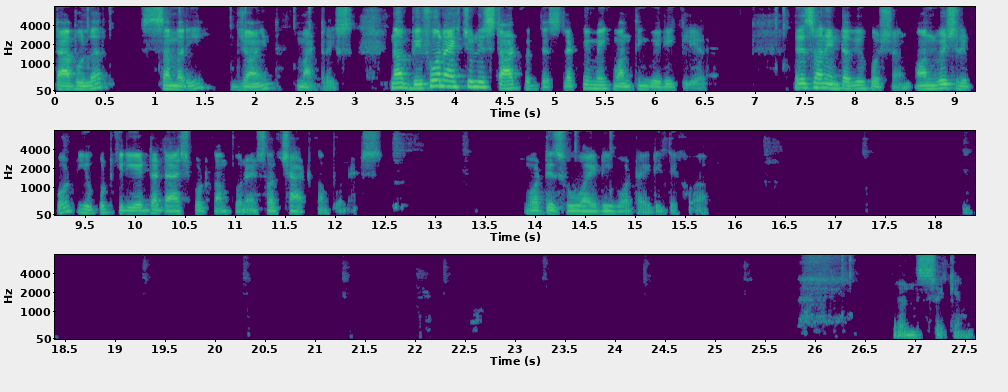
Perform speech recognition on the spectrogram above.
tabular summary joined matrix. Now, before I actually start with this, let me make one thing very clear. There is one interview question on which report you could create the dashboard components or chart components. What is who ID, what ID, dekho aap. One second.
